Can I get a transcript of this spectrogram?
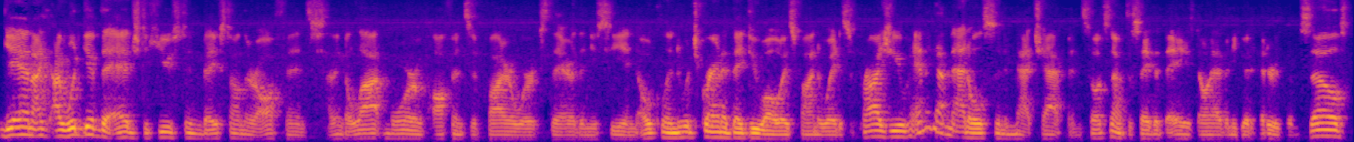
Yeah, and I, I, would give the edge to Houston based on their offense. I think a lot more of offensive fireworks there than you see in Oakland, which granted they do always find a way to surprise you. And they got Matt Olson and Matt Chapman. So it's not to say that the A's don't have any good hitters themselves.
